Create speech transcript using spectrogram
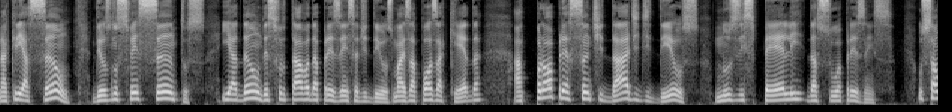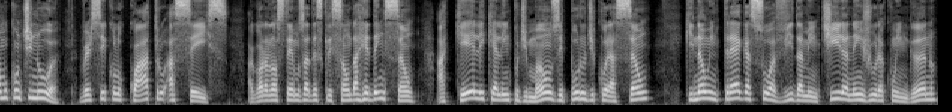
Na criação, Deus nos fez santos e Adão desfrutava da presença de Deus, mas após a queda, a própria santidade de Deus nos expele da sua presença. O salmo continua, versículo 4 a 6. Agora nós temos a descrição da redenção. Aquele que é limpo de mãos e puro de coração que não entrega sua vida à mentira nem jura com engano,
